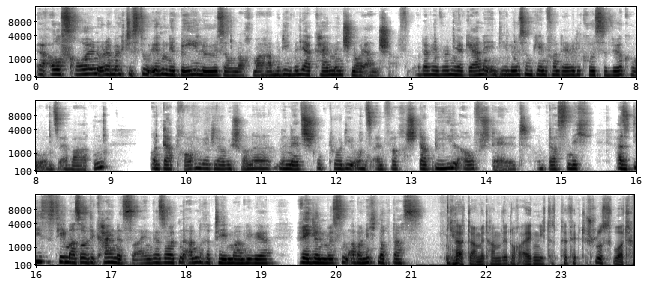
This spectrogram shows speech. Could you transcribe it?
äh, ausrollen oder möchtest du irgendeine B-Lösung noch haben? Und die will ja kein Mensch neu anschaffen. Oder wir würden ja gerne in die Lösung gehen, von der wir die größte Wirkung uns erwarten. Und da brauchen wir, glaube ich, schon eine, eine Netzstruktur, die uns einfach stabil aufstellt. Und das nicht, also dieses Thema sollte keines sein. Wir sollten andere Themen haben, die wir regeln müssen, aber nicht noch das. Ja, damit haben wir doch eigentlich das perfekte Schlusswort.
